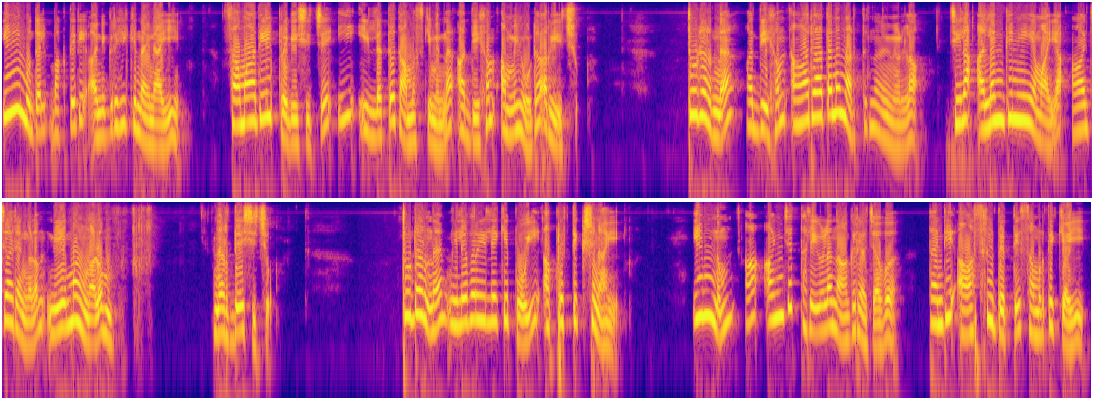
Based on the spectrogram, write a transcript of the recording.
ഇനി മുതൽ ഭക്തരെ അനുഗ്രഹിക്കുന്നതിനായി സമാധിയിൽ പ്രവേശിച്ച് ഈ ഇല്ലത്ത് താമസിക്കുമെന്ന് അദ്ദേഹം അമ്മയോട് അറിയിച്ചു. തുടർന്ന് അദ്ദേഹം ആരാധന നടത്തുന്നതിനുള്ള ചില അലംഘനീയമായ ആചാരങ്ങളും നിയമങ്ങളും നിർദ്ദേശിച്ചു. തുടർന്ന് നിലവറയിലേക്ക് പോയി അപ്രത്യക്ഷനായി. ഇന്നും ആ അഞ്ച് തലയുള്ള നാഗരാജാവ് തന്റെ ആശ്രിതത്തെ സമൃദ്ധിക്കായി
